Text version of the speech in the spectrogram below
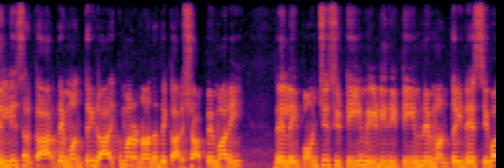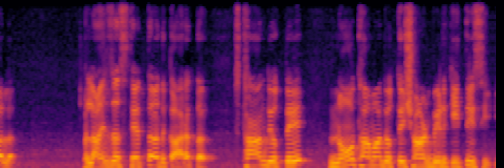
ਦਿੱਲੀ ਸਰਕਾਰ ਦੇ ਮੰਤਰੀ ਰਾਜਕੁਮਾਰ ਆਨੰਦ ਦੇ ਘਰ ਛਾਪੇਮਾਰੀ ਦੇ ਲਈ ਪਹੁੰਚੀ ਸੀ ਟੀਮ, ਈਡੀ ਦੀ ਟੀਮ ਨੇ ਮੰਤਰੀ ਦੇ ਸਿਵਲ ਅਲਾਈਅੰਸ ਸਥਿਤ ਅਧਿਕਾਰਤ ਸਥਾਨ ਦੇ ਉੱਤੇ ਨੌ ਥਾਵਾਂ ਦੇ ਉੱਤੇ ਛਾਣਬੀਣ ਕੀਤੀ ਸੀ।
